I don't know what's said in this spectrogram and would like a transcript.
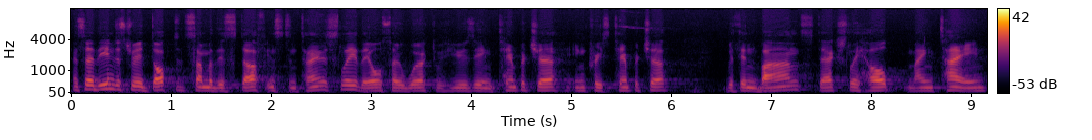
And so the industry adopted some of this stuff instantaneously. They also worked with using temperature, increased temperature within barns to actually help maintain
